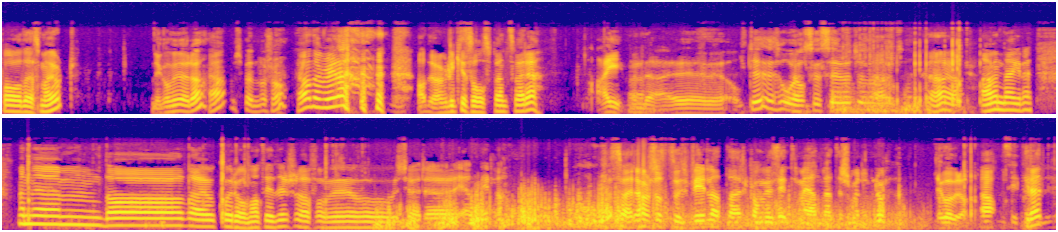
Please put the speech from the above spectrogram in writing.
på det som er gjort. Det kan vi gjøre. Ja. Spennende å se. Ja, det blir det. ja, Du er vel ikke så spent, Sverre? Nei, men det er eh, alltid overraskelser, vet du. Ja, ja. Nei, men det er greit. Men um, da Det er jo koronatider, så da får vi jo kjøre én bil, da. For Sverre har så stor bil at der kan vi sitte med én meters mellomrom. Det går bra. Ja, greit.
